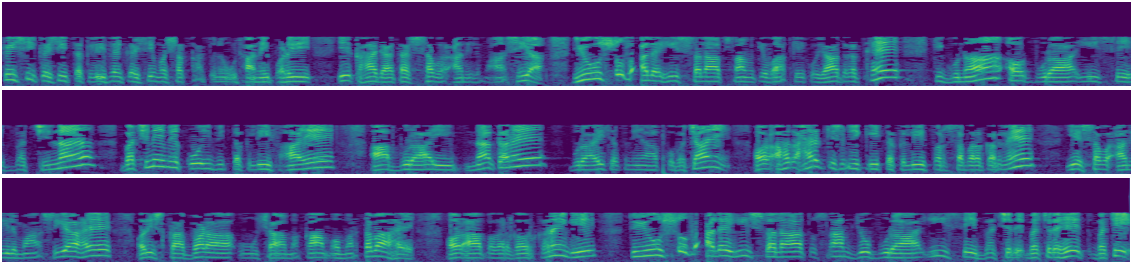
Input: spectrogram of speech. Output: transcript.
کیسی کیسی تکلیفیں، کیسی مشقت انہیں اٹھانی پڑی۔ یہ کہا جاتا ہے صبر انل معاشیا یوسف علیہ السلام کے واقعے کو یاد رکھیں کہ گناہ اور برائی سے بچنا، بچنے میں کوئی بھی تکلیف آئے، آپ برائی نہ کریں۔ برائی سے اپنے آپ کو بچائیں اور ہر قسم کی تکلیف پر صبر کر لیں، یہ سب انل معاشیہ ہے اور اس کا بڑا اونچا مقام و مرتبہ ہے۔ اور آپ اگر غور کریں گے تو یوسف علیہ سلاط اسلام جو برائی سے بچ رہے بچے،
